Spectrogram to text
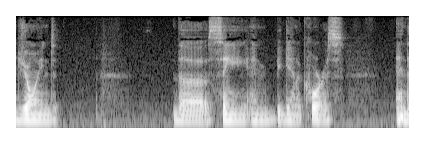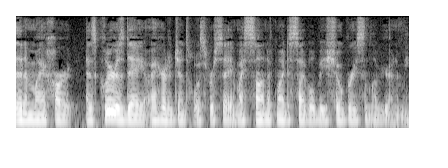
joined the singing and began a chorus. And then in my heart, as clear as day, I heard a gentle whisper say, My son, if my disciple be, show grace and love your enemy.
